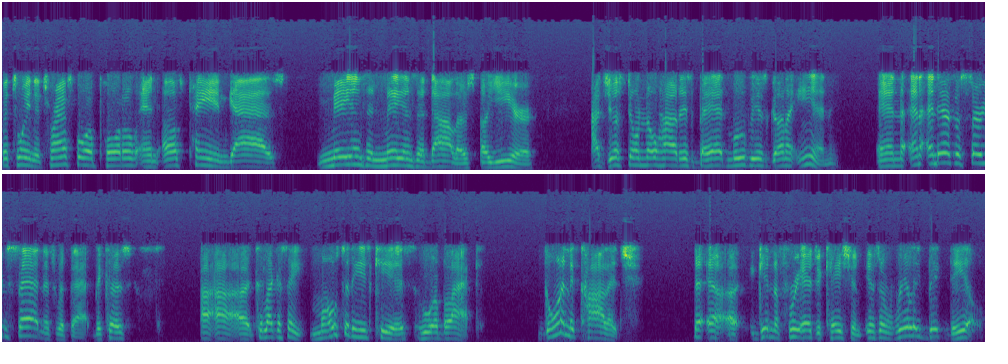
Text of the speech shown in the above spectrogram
between the transfer portal and us paying guys millions and millions of dollars a year. I just don't know how this bad movie is going to end, and and and there's a certain sadness with that because, uh, uh, cause like I say, most of these kids who are black going to college, uh, uh, getting a free education is a really big deal.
